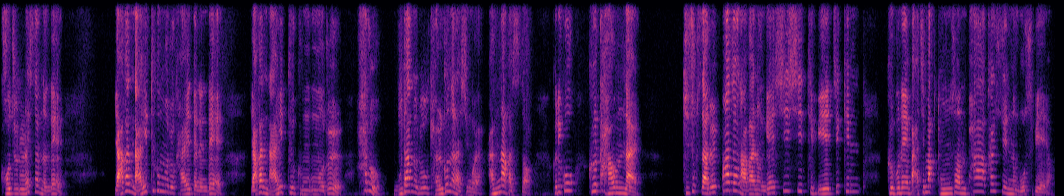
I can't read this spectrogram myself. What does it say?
거주를 했었는데 야간 나이트 근무를 가야 되는데 야간 나이트 근무를 하루 무단으로 결근을 하신 거야. 안 나갔어. 그리고 그 다음날 기숙사를 빠져나가는 게 CCTV에 찍힌 그분의 마지막 동선 파악할 수 있는 모습이에요.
